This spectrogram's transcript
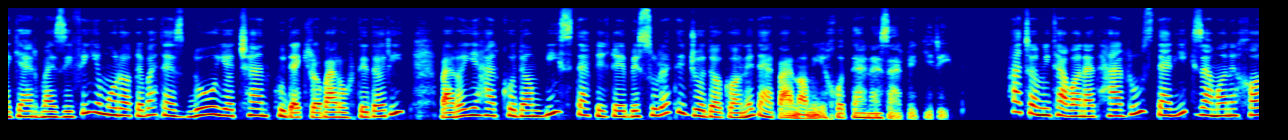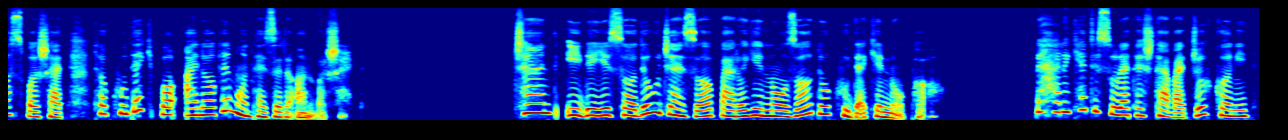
اگر وظیفه مراقبت از دو یا چند کودک را بر عهده دارید برای هر کدام 20 دقیقه به صورت جداگانه در برنامه خود در نظر بگیرید. حتی می تواند هر روز در یک زمان خاص باشد تا کودک با علاقه منتظر آن باشد. چند ایده ساده و جذاب برای نوزاد و کودک نوپا. به حرکت صورتش توجه کنید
